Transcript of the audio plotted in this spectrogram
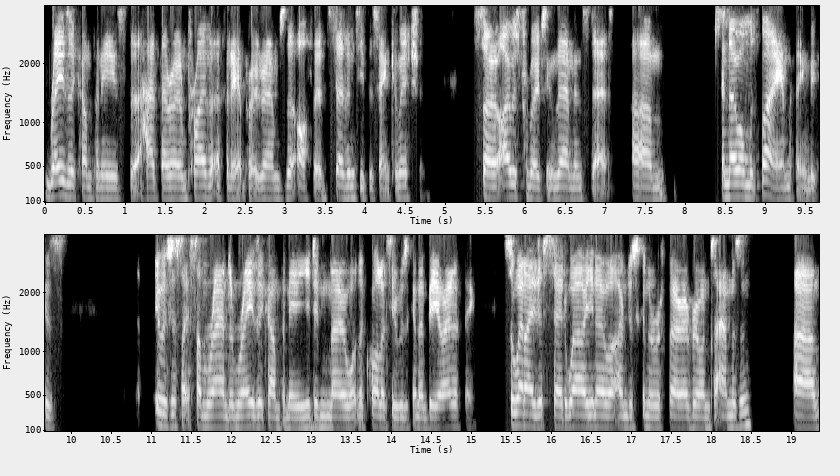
razor companies that had their own private affiliate programs that offered 70% commission. So I was promoting them instead. Um, and no one was buying anything because it was just like some random razor company. You didn't know what the quality was going to be or anything. So when I just said, well, you know what, I'm just going to refer everyone to Amazon, um,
